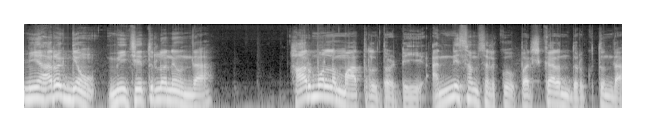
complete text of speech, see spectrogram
మీ ఆరోగ్యం మీ చేతుల్లోనే ఉందా? హార్మోన్ల మాత్రలతోటి అన్ని సమస్యలకు పరిష్కారం దొరుకుతుందా?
